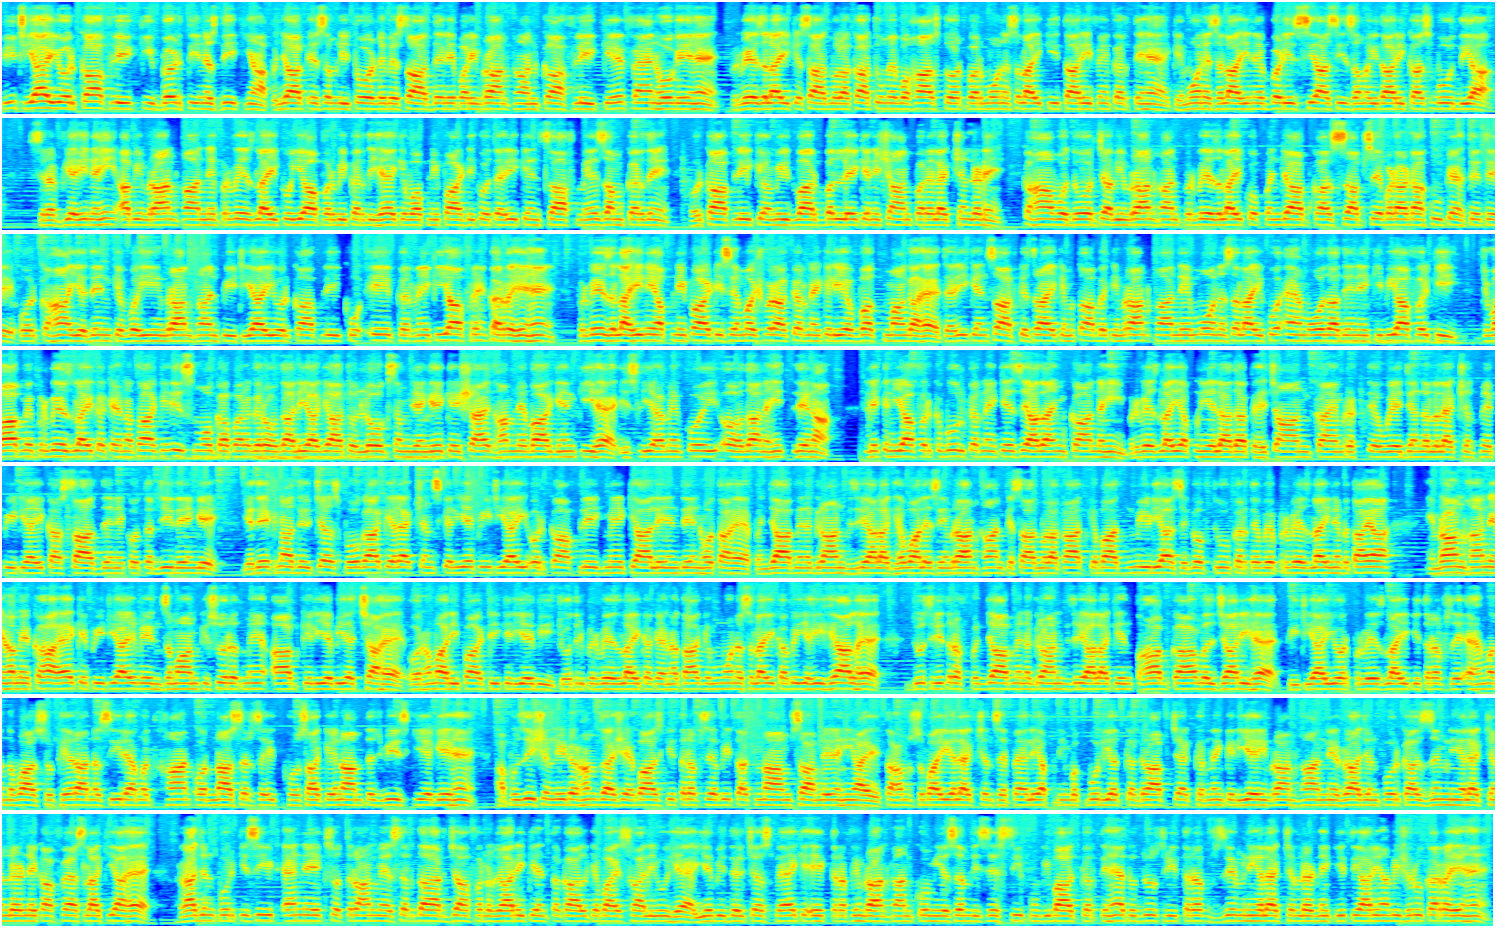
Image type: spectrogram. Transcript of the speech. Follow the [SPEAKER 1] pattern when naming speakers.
[SPEAKER 1] PTI और काफ league की बढ़ती नजदीकियाँ। पंजाब असम्बली तोड़ने में साथ देने पर इमरान खान काफ लीग के फ़ैन हो गए हैं। परवेज लाई के साथ मुलाकातों में वो खास तौर पर मोन सलाई की तारीफें करते हैं कि मोन सलाही ने बड़ी सियासी समझदारी का सबूत दिया। सिर्फ़ यही नहीं, अब इमरान खान ने परवेज लाई को यह ऑफ़र भी कर दी है कि वो अपनी पार्टी को तहरीक इंसाफ में जम कर दें और काफ लीग के उम्मीदवार बल्ले के निशान पर इलेक्शन लड़ें। कहाँ वो दौर जब इमरान खान परवेज लाई को पंजाब का सबसे बड़ा डाकू कहते थे और कहाँ ये दिन के वही इमरान खान पीटीआई और काफ लीग को एक करने की ऑफरें कर रहे हैं? परवेज लाही ने अपनी पार्टी से मशवरा करने के लिए वक्त मांगा है। तहरीक इंसाफ के जराये के मुताबिक इमरान खान ने मोन सलाई को अहम अहदा देने की भी ऑफ़र की। जवाब में परवेज लाई का कहना था कि इस मौका पर अगर अहदा लिया गया तो लोग समझेंगे कि शायद हमने बारगेन की है, इसलिए हमें कोई अहदा नहीं लेना। लेकिन यह ऑफ़र कबूल करने के ज़्यादा इम्कान नहीं। परवेज लाई अपनी अलहदा पहचान कायम रखते हुए जनरल इलेक्शन में पी टी आई का साथ देने को तरजीह देंगे। ये देखना दिलचस्प होगा कि इलेक्शंस के लिए पीटीआई और काफ लीग में क्या लेन देन होता है। पंजाब में निगरान वजी अला के हवाले से इमरान खान के साथ मुलाकात के बाद मीडिया से गुफ्तु करते हुए परवेज लाई ने बताया, इमरान खान ने हमें कहा है कि पीटीआई में इंजमाम की सूरत में आपके लिए भी अच्छा है और हमारी पार्टी के लिए भी। चौधरी परवेज लाई का कहना था कि मोनस लाई का भी यही ख्याल है। दूसरी तरफ़ पंजाब में निगरान वजी अला के इंतब का अमल जारी है। पी टी आई और परवेज लाई की तरफ़ से अहमद नवाज़ सुखेरा, नसीर अहमद खान और नासर सईद खोसा के नाम तजवीज़ किए गए हैं। अपोजिशन लीडर हमजा शहबाज की तरफ़ से अभी तक नाम सामने नहीं आए। तहम सूबाई इलेक्शन से पहले अपनी मकबूलियत का ग्राफ चेक करने के लिए इमरान खान ने राजनपुर का ज़मनी इलेक्शन लड़ने का फैसला किया है। राजनपुर की सीट एन ए एक सौ तिरानवे, सरदार जाफ़र लगारी के इंतकाल के बायस खाली हुई है। ये भी दिलचस्प है कि एक तरफ़ इमरान खान कौमी असम्बली से इस्तीफों की बात करते हैं तो दूसरी तरफ़ ज़िमनी इलेक्शन लड़ने की तैयारियाँ भी शुरू कर रहे हैं।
